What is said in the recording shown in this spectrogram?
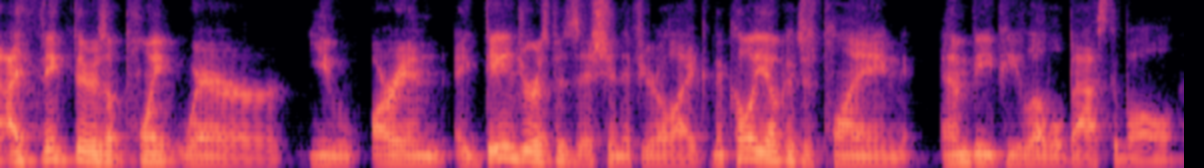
I think there's a point where you are in a dangerous position if you're like Nikola Jokic is playing MVP level basketball.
